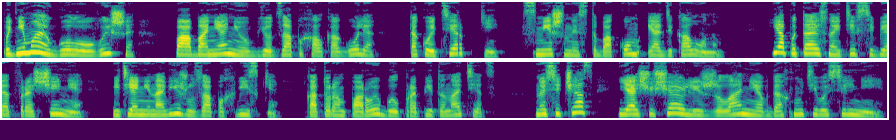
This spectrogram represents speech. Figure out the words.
Поднимаю голову выше, по обонянию бьет запах алкоголя, такой терпкий, смешанный с табаком и одеколоном. Я пытаюсь найти в себе отвращение, ведь я ненавижу запах виски, которым порой был пропитан отец, но сейчас я ощущаю лишь желание вдохнуть его сильнее,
